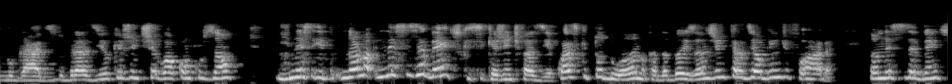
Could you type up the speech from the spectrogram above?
lugares do Brasil que a gente chegou à conclusão e, nesse, e normal, nesses eventos que, que a gente fazia, quase que todo ano, cada dois anos, a gente trazia alguém de fora. Então, nesses eventos,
